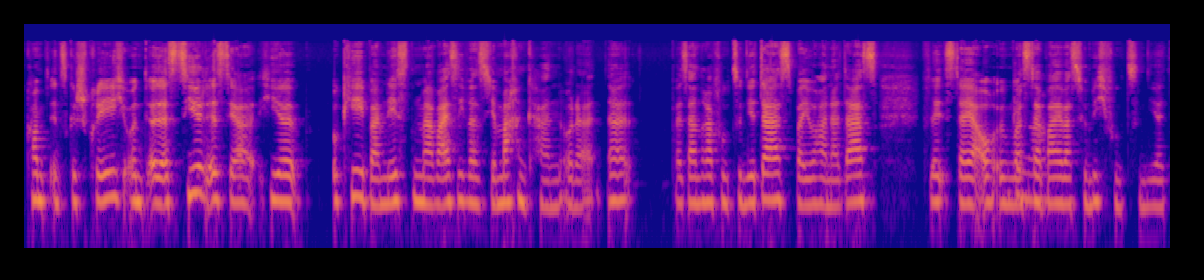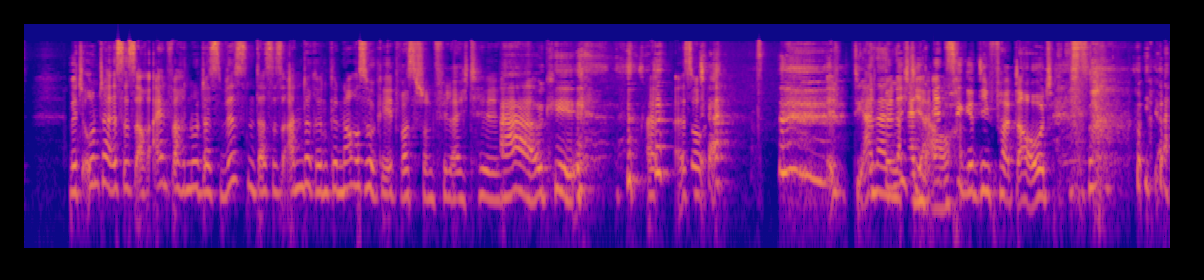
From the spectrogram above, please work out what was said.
kommt ins Gespräch und äh, das Ziel ist ja hier, okay, beim nächsten Mal weiß ich, was ich hier machen kann oder ne, bei Sandra funktioniert das, bei Johanna das. Vielleicht ist da ja auch irgendwas genau. dabei, was für mich funktioniert. Mitunter ist es auch einfach nur das Wissen, dass es anderen genauso geht, was schon vielleicht hilft. Ah, okay. Also, ich, die anderen ich bin nicht die Einzige, auch. die verdaut. ja.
